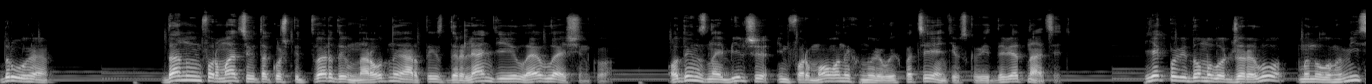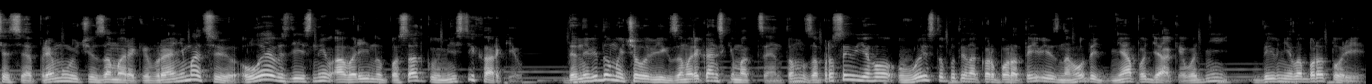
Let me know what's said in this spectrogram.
Друге. Дану інформацію також підтвердив народний артист Дерляндії Лев Лещенко, один з найбільше інформованих нульових пацієнтів з COVID-19. Як повідомило джерело минулого місяця, прямуючи з Америки в реанімацію, Лев здійснив аварійну посадку в місті Харків, де невідомий чоловік з американським акцентом запросив його виступити на корпоративі з нагоди Дня подяки в одній дивній лабораторії,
